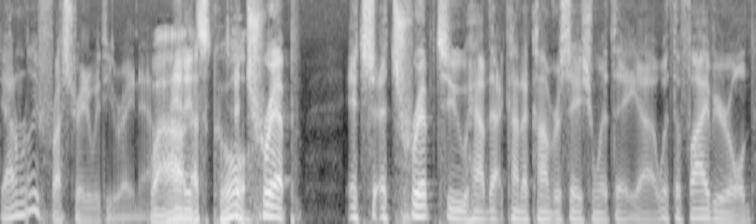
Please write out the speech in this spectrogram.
"Dad, I'm really frustrated with you right now." Wow, and that's cool. A trip it's a trip to have that kind of conversation with a uh, with a five year old.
